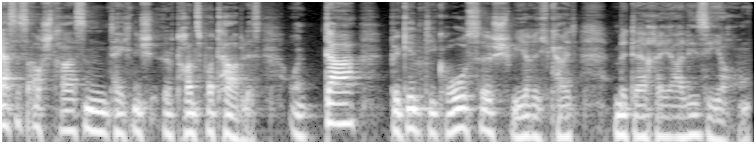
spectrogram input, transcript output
dass es auch straßentechnisch äh, transportabel ist. Und da beginnt die große Schwierigkeit mit der Realisierung.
